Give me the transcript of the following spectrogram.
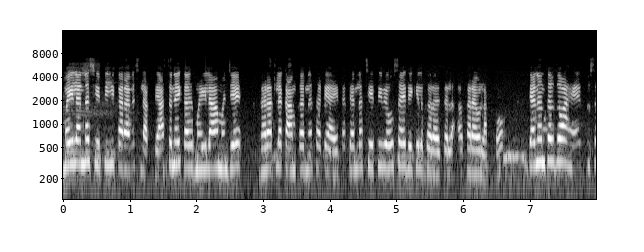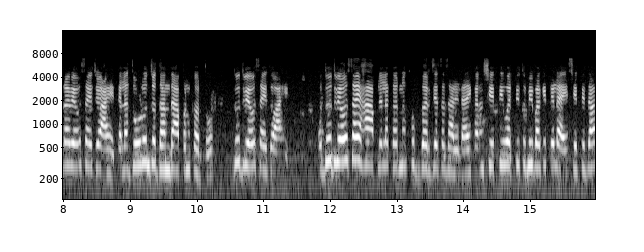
महिलांना शेती ही करावीच लागते. असं नाही का महिला म्हणजे घरातलं काम करण्यासाठी आहे तर त्यांना शेती व्यवसाय देखील करायचा करावा लागतो. त्यानंतर जो आहे दुसरा व्यवसाय जो आहे त्याला जोडून जो धंदा आपण करतो दूध व्यवसाय जो आहे. दूध व्यवसाय हा आपल्याला करणं खूप गरजेचं झालेला आहे कारण शेतीवरती तुम्ही बघितलेलं आहे शेतीचा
